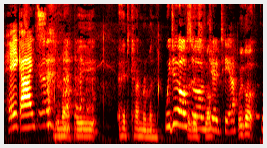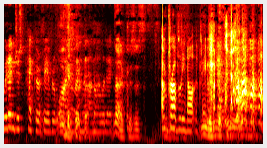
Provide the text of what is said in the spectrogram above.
Hey guys. You might be head cameraman. We do also this have. Jude here. We got We didn't just pick our favourite one and bring them on holiday. no because it's. I'm probably not the favourite.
